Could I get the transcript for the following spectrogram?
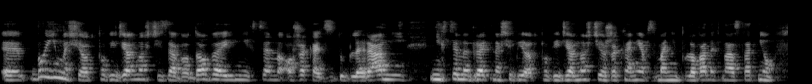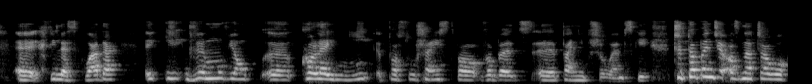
e, boimy się odpowiedzialności zawodowej, nie chcemy orzekać z dublerami, nie chcemy brać na siebie odpowiedzialności orzekania w zmanipulowanych na ostatnią e, chwilę składach i wymówią e, kolejni posłuszeństwo wobec e, pani Przyłębskiej. Czy to będzie oznaczało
